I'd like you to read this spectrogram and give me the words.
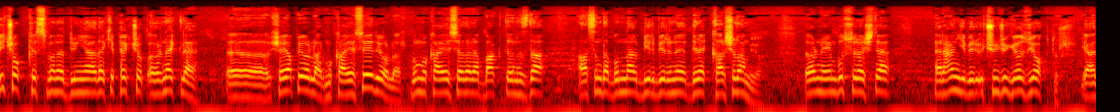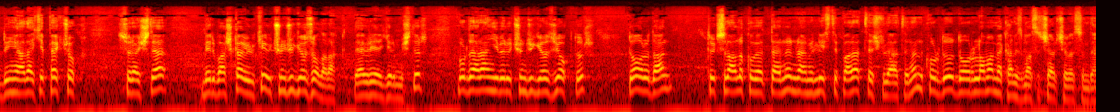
birçok kısmını dünyadaki pek çok örnekle e, şey yapıyorlar, mukayese ediyorlar. Bu mukayeselere baktığınızda aslında bunlar birbirini direkt karşılamıyor. Örneğin bu süreçte herhangi bir üçüncü göz yoktur. Yani dünyadaki pek çok süreçte bir başka ülke üçüncü göz olarak devreye girmiştir. Burada herhangi bir üçüncü göz yoktur. Doğrudan Türk Silahlı Kuvvetleri'nin ve Milli İstihbarat Teşkilatı'nın kurduğu doğrulama mekanizması çerçevesinde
